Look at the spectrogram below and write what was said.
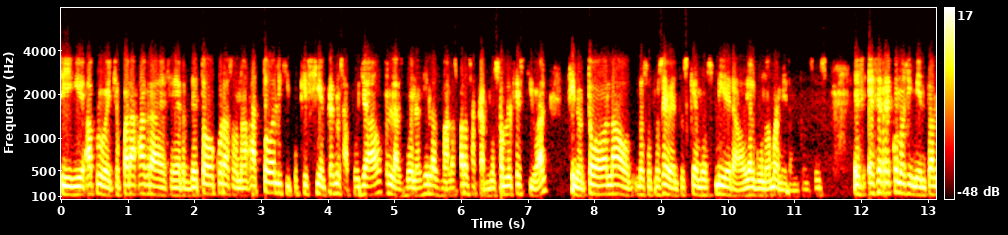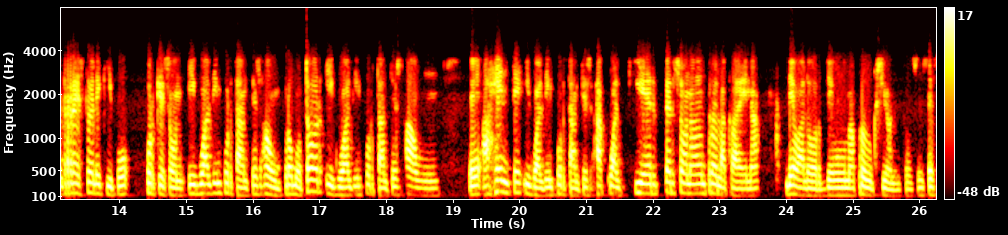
sí aprovecho para agradecer de todo corazón a, todo el equipo que siempre nos ha apoyado en las buenas y en las malas para sacar no solo el festival, sino todos los otros eventos que hemos liderado de alguna manera. Entonces, es ese reconocimiento al resto del equipo porque son igual de importantes a un promotor, igual de importantes a un eh, a gente igual de importantes a cualquier persona dentro de la cadena de valor de una producción. Entonces es,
